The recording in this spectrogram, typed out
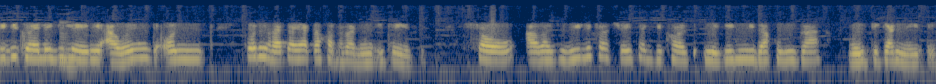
ke di tlwaelegileng i went on ko di rata ya ka gona baneng e tletse. So i was really frustrated because ne ke need go lose weight ka nnete.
